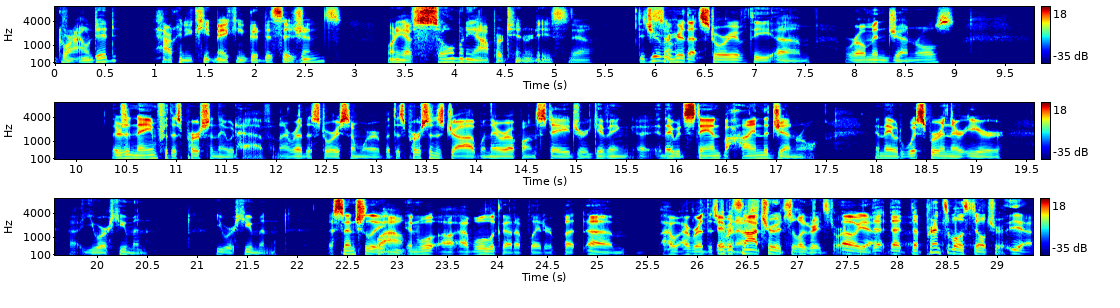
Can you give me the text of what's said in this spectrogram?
grounded? How can you keep making good decisions when you have so many opportunities? Yeah. Did you ever So- hear that story of the um, Roman generals? There's a name for this person they would have, and I read the story somewhere. But this person's job, when they were up on stage or giving, uh, they would stand behind the general, and they would whisper in their ear, uh, "You are human. You are human." Essentially, Wow. and we'll uh, I will look that up later. But um, I, I read this. If it's not true, it's still a great story. Oh, yeah. the, the, the principle is still true. yeah,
